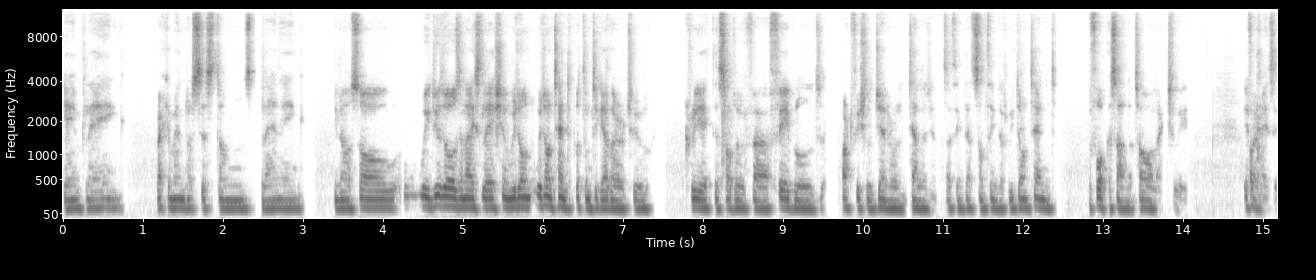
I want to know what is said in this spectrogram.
game playing, recommender systems, planning. You know, so we do those in isolation. We don't we don't tend to put them together to create the sort of uh, fabled artificial general intelligence. I think that's something that we don't tend to focus on at all, actually, if okay. I may say.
